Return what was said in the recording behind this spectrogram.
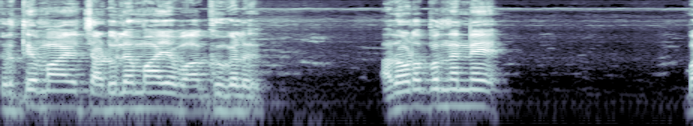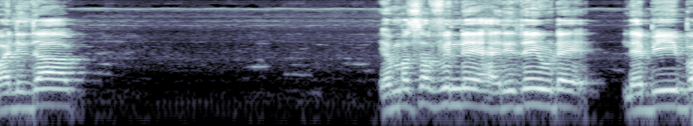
കൃത്യമായ ചടുലമായ വാക്കുകൾ അതോടൊപ്പം തന്നെ വനിതാ എം എസ് എഫിന്റെ ഹരിതയുടെ ലബീബ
